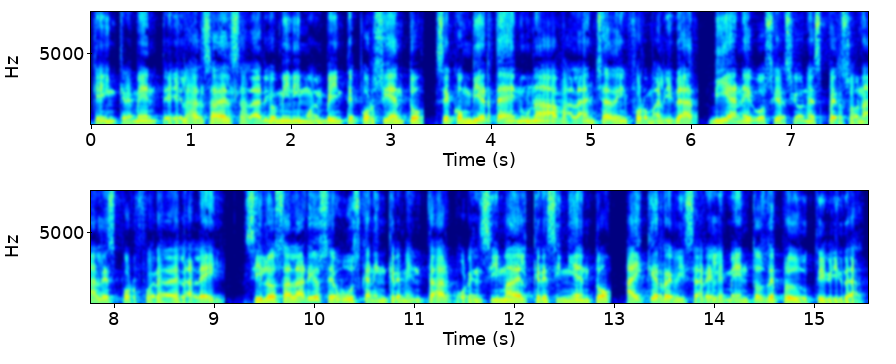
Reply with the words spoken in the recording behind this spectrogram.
que incremente el alza del salario mínimo en 20% se convierta en una avalancha de informalidad vía negociaciones personales por fuera de la ley. Si los salarios se buscan incrementar por encima del crecimiento, hay que revisar elementos de productividad.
